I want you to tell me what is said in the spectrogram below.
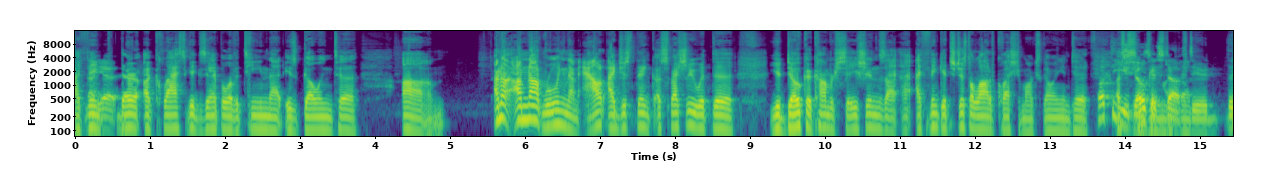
I think they're a classic example of a team that is going to. Um, I'm not, I'm not ruling them out. I just think, especially with the Udoka conversations, I, I think it's just a lot of question marks going into. Fuck the Udoka stuff, like dude. The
